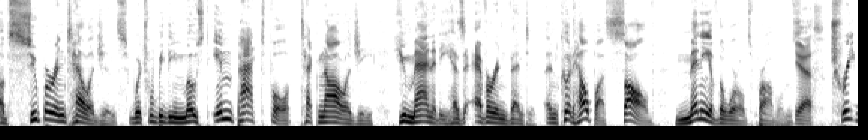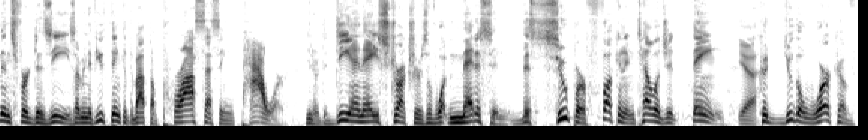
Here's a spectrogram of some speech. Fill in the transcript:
of super intelligence, which will be the most impactful technology humanity has ever invented and could help us solve many of the world's problems. Yes. Treatments for disease. I mean, if you think about the processing power, you know, the DNA structures of what medicine, this super fucking intelligent thing Yeah. could do the work of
